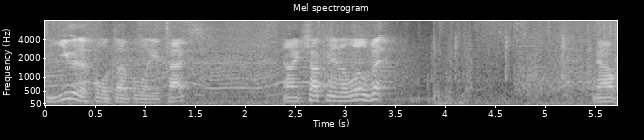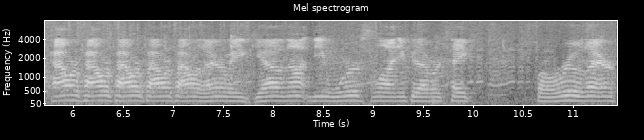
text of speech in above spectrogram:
Beautiful double apex. Now I chuck in a little bit. Now power, power, power, power, power, there we go. Not the worst line you could ever take through there.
